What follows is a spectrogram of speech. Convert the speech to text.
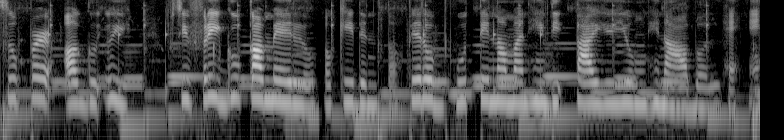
Super ugly. Uy, si Frigo Camelo. Okay din to. Pero buti naman hindi tayo yung hinabol.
